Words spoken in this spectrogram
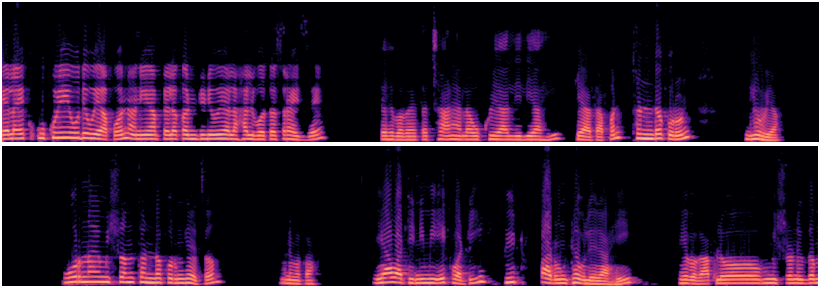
याला एक उकळी येऊ देऊया आपण आणि आपल्याला कंटिन्यू याला हलवतच राहायचंय. तर हे बघा आता छान ह्याला उकळी आलेली आहे. हे आता आपण थंड करून घेऊया. पूर्ण मिश्रण थंड करून घ्यायचं. आणि बघा या वाटीने मी एक वाटी पीठ पाडून ठेवलेलं आहे. हे बघा आपलं मिश्रण एकदम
